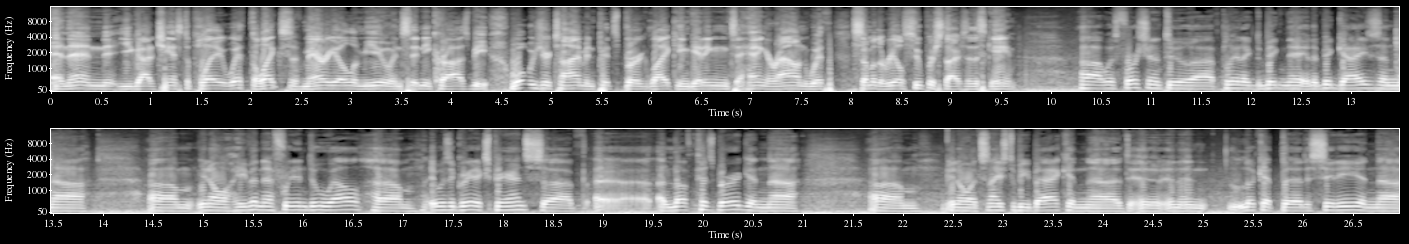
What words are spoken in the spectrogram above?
and then you got a chance to play with the likes of Mario Lemieux and Sidney Crosby. What was your time in Pittsburgh like, and getting to hang around with some of the real superstars of this game? Uh, I was fortunate to uh, play like the big na- the big guys, and uh, um, you know, even if we didn't do well, um, it was a great experience. Uh, uh, I love Pittsburgh, and uh, um, you know, it's nice to be back and uh, and, and, look at the, the city and uh,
